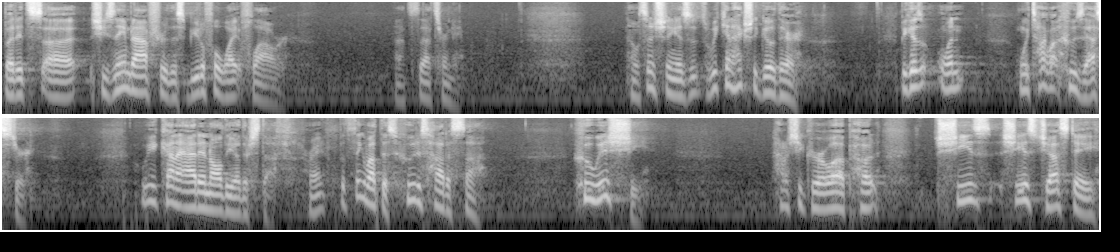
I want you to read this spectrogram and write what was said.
But it's, uh, she's named after this beautiful white flower. That's, that's her name. Now, what's interesting is, is we can actually go there. Because when, when we talk about who's Esther, we kind of add in all the other stuff, right? But think about this who does Hadassah? Who is she? How did she grow up? How, she's, she is just a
